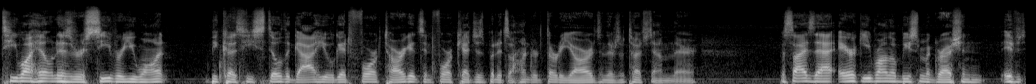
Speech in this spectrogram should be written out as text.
T.Y. Hilton is a receiver you want because he's still the guy who will get four targets and four catches, but it's 130 yards and there's a touchdown in there. Besides that, Eric Ebron will be some aggression. If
